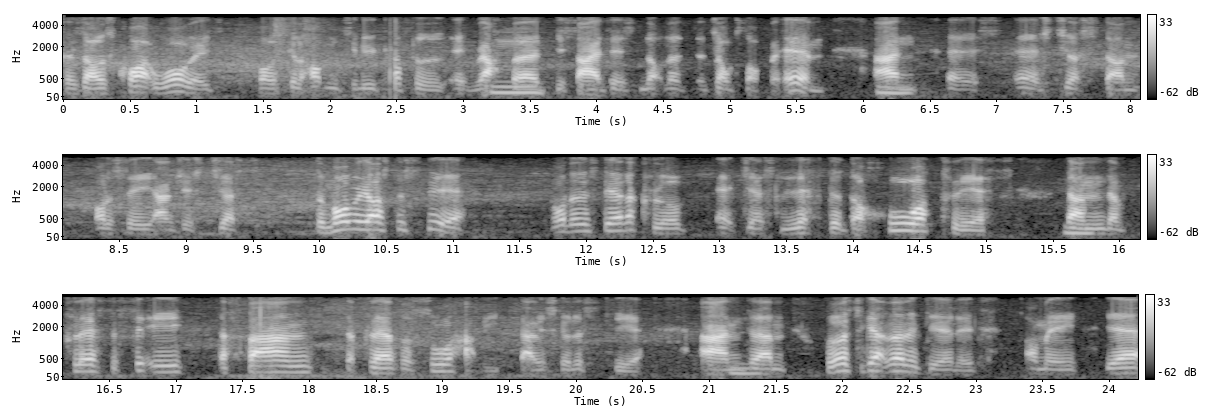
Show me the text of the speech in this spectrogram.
because I was quite worried what was going to happen to Newcastle if Rafa Mm. decided it's not the, the job's not for him. And it's, it's just, um, honestly, and just, just the more we has to stay, the more to stay at the club, it just lifted the whole place. Um, the place, the city, the fans, the players are so happy that he's going to stay. And um, for us to get relegated, I mean, yeah,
